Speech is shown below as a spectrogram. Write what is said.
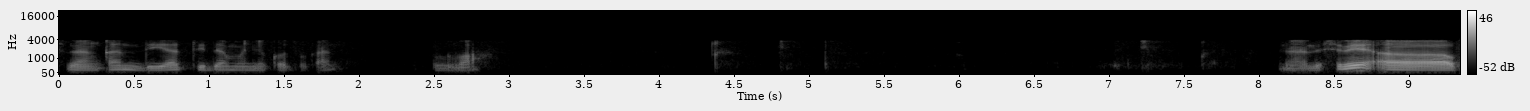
sedangkan dia tidak menyekutukan Allah. Nah, di sini uh,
